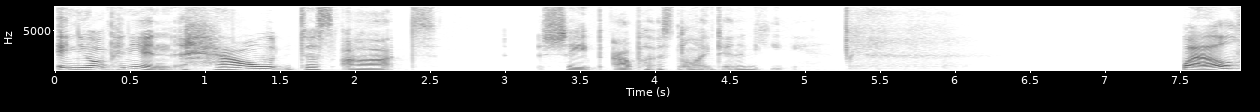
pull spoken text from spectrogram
in your opinion, how does art shape our personal identity? Well,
